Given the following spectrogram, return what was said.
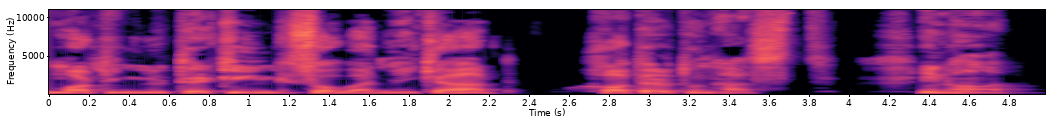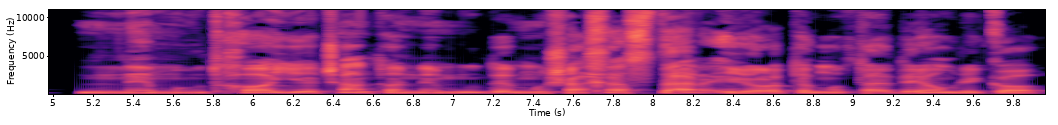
مارتین لوتر کینگ صحبت می کرد خاطرتون هست. اینها نمودهای چند تا نمود مشخص در ایالات متحده آمریکا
